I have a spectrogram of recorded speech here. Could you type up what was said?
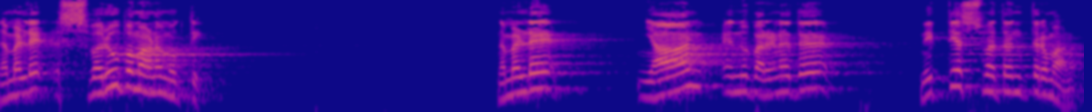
നമ്മളുടെ സ്വരൂപമാണ് മുക്തി. നമ്മളുടെ ഞാൻ എന്ന് പറയണത് നിത്യസ്വതന്ത്രമാണ്.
